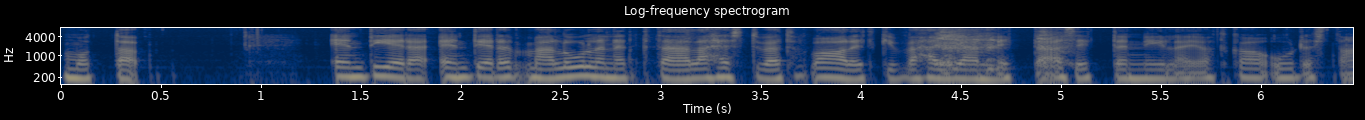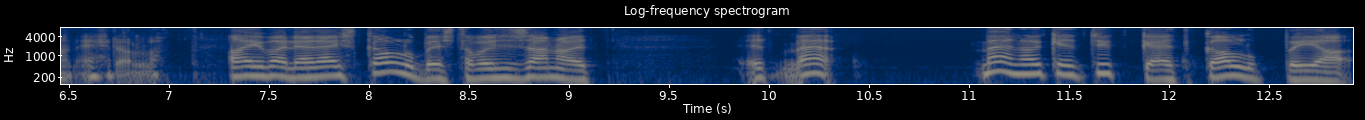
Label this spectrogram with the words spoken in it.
Mutta en tiedä, en tiedä. Mä luulen, että tämä lähestyvät vaalitkin vähän jännittää sitten niille, jotka on uudestaan ehdolla. Aivan, ja näistä kallupeista voisi sanoa, että, että mä, mä en oikein tykkää, että kalluppeja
